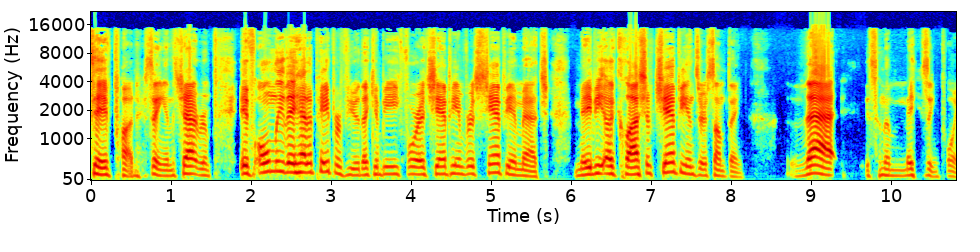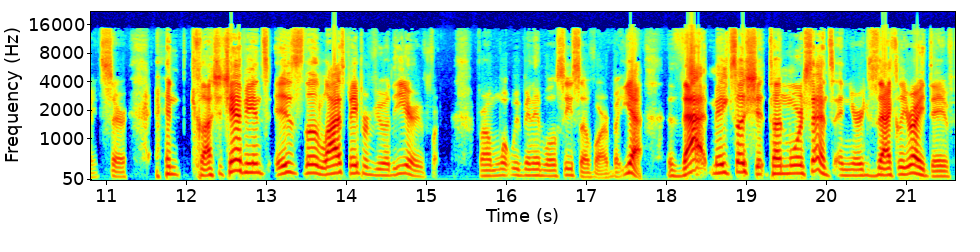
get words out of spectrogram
Dave Potter saying in the chat room, if only they had a pay per view that could be for a champion versus champion match, maybe a Clash of Champions or something. That is an amazing point, sir. And Clash of Champions is the last pay per view of the year from what we've been able to see so far. But yeah, that makes a shit ton more sense. And you're exactly right, Dave.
